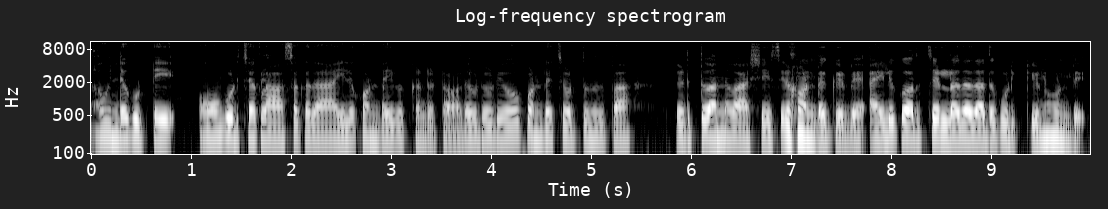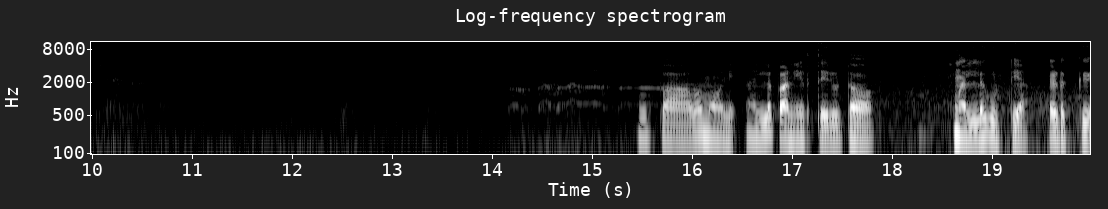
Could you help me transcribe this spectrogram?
ഓ എന്റെ കുട്ടി ഓൻ കുടിച്ച ഗ്ലാസ്സൊക്കെ അതാ അതിൽ കൊണ്ടുപോയി വെക്കുന്നുണ്ട് കേട്ടോ അത് എവിടെ എവിടെയോ കൊണ്ടുവച്ച് കൊടുത്തുന്നത് ഇപ്പം എടുത്ത് വന്ന് വാഷ് ബേസിൽ കൊണ്ടുവയ്ക്കുന്നുണ്ട് അതിൽ കുറച്ചുള്ളത് അതത് അത് കുടിക്കണമുണ്ട് ഓ പാവ മോന്. നല്ല പണിയെടുത്തരും കേട്ടോ നല്ല കുട്ടിയാ ഇടയ്ക്ക്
